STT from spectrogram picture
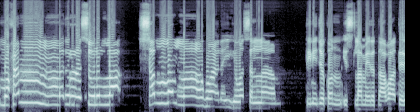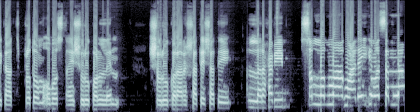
মুহাম্মাদুর সাল্লাল্লাহু আলাইহি ওয়াসাল্লাম। তিনি যখন ইসলামের দাওয়াতের কাজ প্রথম অবস্থায় শুরু করলেন, শুরু করার সাথে সাথে আল্লাহর হাবিব সাল্লাল্লাহু আলাইহি ওয়াসাল্লাম,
